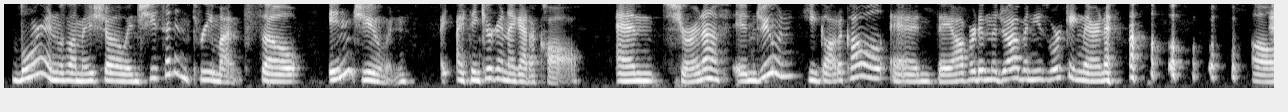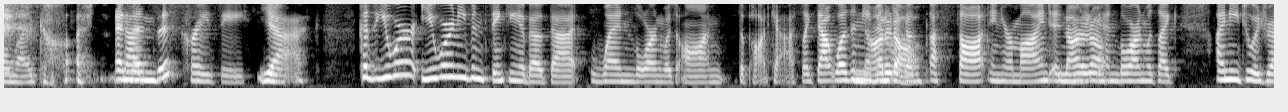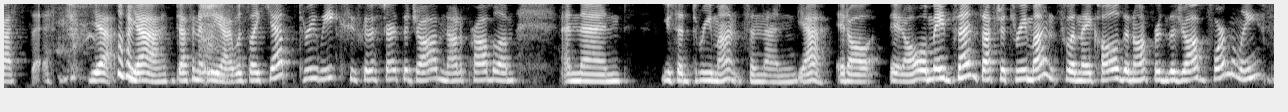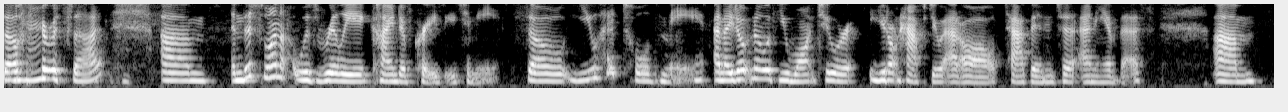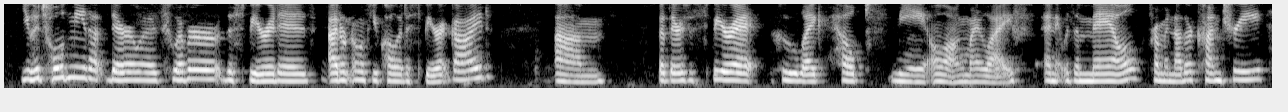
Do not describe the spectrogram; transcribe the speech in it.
Lauren was on my show and she said in three months. So in June, I, I think you're going to get a call. And sure enough, in June, he got a call and they offered him the job and he's working there now. oh my gosh. And That's then this crazy. Yeah because you were you weren't even thinking about that when Lauren was on the podcast. Like that wasn't Not even like a, a, thought in your mind. And Not at all. And Lauren was like, I need to address this. Yeah, yeah, definitely. I was like, yep, three weeks. He's gonna start the job, not a problem. And then you said three months, and then yeah, it all it all made sense after three months when they called and offered the job formally. So mm-hmm. there was that. Um, and this one was really kind of crazy to me. So you had told me, and I don't know if you want to or you don't have to at all tap into any of this. Um, you had told me that there was whoever the spirit is, I don't know if you call it a spirit guide. Um, but there's a spirit who like helps me along my life and it was a male from another country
